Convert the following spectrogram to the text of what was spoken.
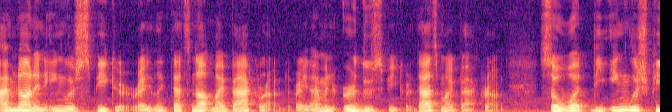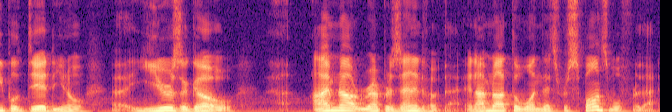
I'm not an English speaker, right? Like that's not my background, right? I'm an Urdu speaker. That's my background. So what the English people did, you know, uh, years ago, I'm not representative of that, and I'm not the one that's responsible for that.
